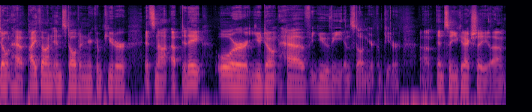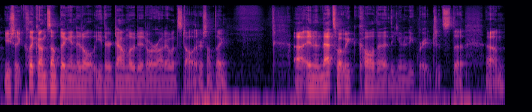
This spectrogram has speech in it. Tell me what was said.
don't have Python installed on your computer, it's not up to date, or you don't have UV installed on your computer. Um, and so you can actually um, usually click on something and it'll either download it or auto install it or something. Uh, and then that's what we call the, the Unity bridge. It's the um,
